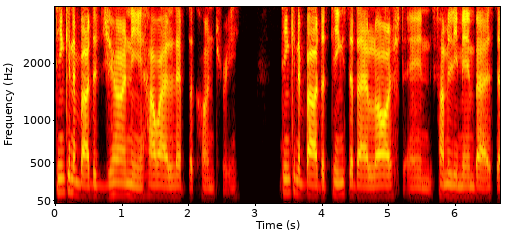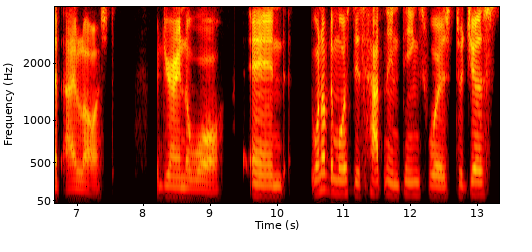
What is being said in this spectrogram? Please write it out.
Thinking about the journey, how I left the country, thinking about the things that I lost and family members that I lost during the war. And one of the most disheartening things was to just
